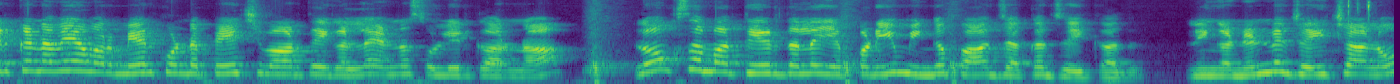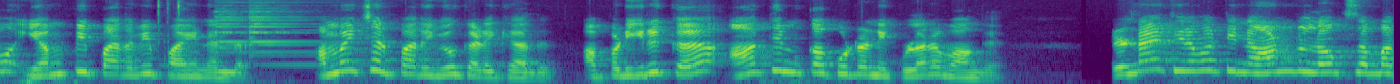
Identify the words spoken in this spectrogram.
ஏற்கனவே அவர் மேற்கொண்ட பேச்சுவார்த்தைகள்ல என்ன சொல்லியிருக்காருன்னா லோக்சபா தேர்தல எப்படியும் இங்க பாஜக ஜெயிக்காது. நீங்க நின்னு ஜெயிச்சாலும் எம்பி பதவி பயனில்லை. அமைச்சர் பதவியும் கிடைக்காது. அப்படி இருக்க அதிமுக கூட்டணிக்குள்ளார வாங்க. ரெண்டாயிரத்தி இருபத்தி நான்கு லோக்சபா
